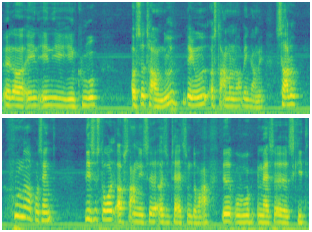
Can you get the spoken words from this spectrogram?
eller ind, ind i en kurve, og så tager du den ud, lægger den ud og strammer den op en gang med. Så har du 100% lige så stort opstramningsresultat, som du har ved at bruge en masse øh, skidt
